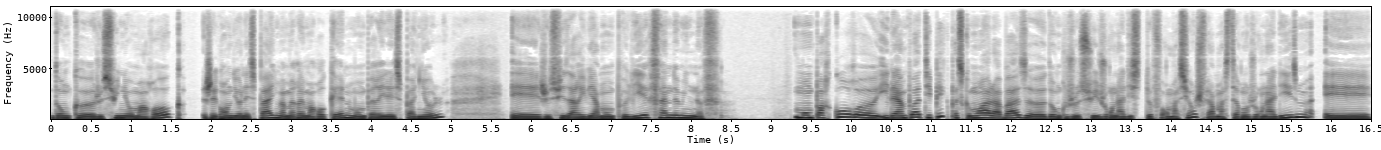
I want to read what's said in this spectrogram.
donc euh, je suis née au Maroc, j'ai grandi en Espagne, ma mère est marocaine, mon père est espagnol, et je suis arrivée à Montpellier fin 2009 mon parcours, euh, il est un peu atypique parce que moi, à la base, donc je suis journaliste de formation, je fais un master en journalisme et,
